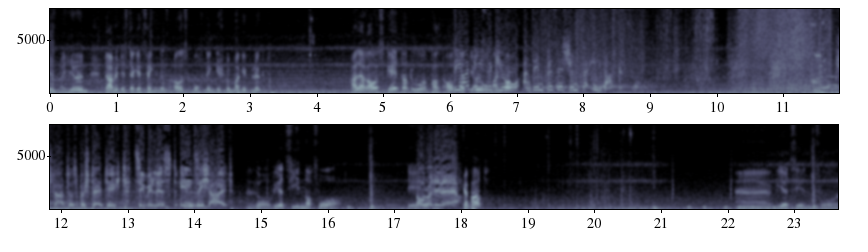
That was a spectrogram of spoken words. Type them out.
Du gehst mal hier hin. Damit ist der Gefängnisausbruch, denke ich, schon mal geglückt. Alle raus, Gator, du passt auf, dass die alle VIP oben secure ankommen. in position for evac. Status bestätigt. Zivilist in Sicherheit. So, wir ziehen noch vor. Den Already there. Shepard. Äh, wir ziehen vor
